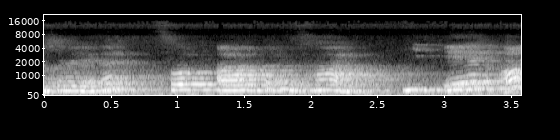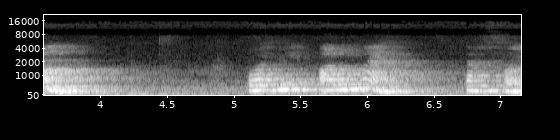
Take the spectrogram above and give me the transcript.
ikke var jøde, får adgang til Far i én ånd, og at vi alle derfor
